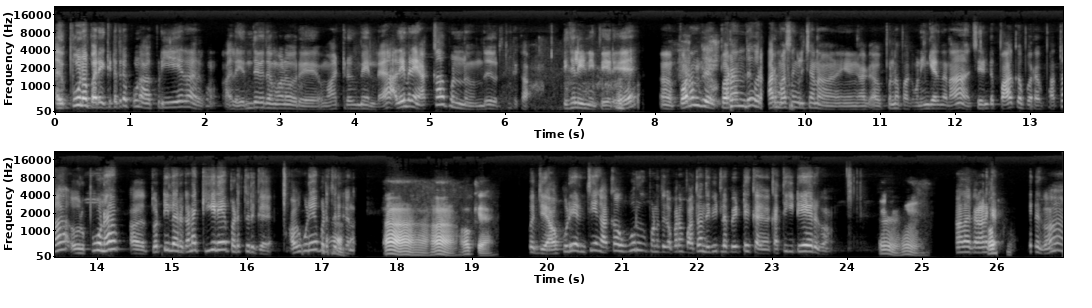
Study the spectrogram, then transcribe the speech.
அது பூனை பறவை கிட்டத்தட்ட பூனை அப்படியே தான் இருக்கும். அதுல எந்த விதமான ஒரு மாற்றமுமே இல்லை. அதே மாதிரி என் அக்கா பொண்ணு வந்து ஒருத்தர் இருக்கா. திகழினி பேரு. பிறந்து பிறந்து ஒரு ஆறு மாசம் கழிச்சா நான் எங்க பொண்ணை பார்க்க போனேன் இங்க இருந்தேனா சரின்ட்டு பார்க்க போற பார்த்தா ஒரு பூனை தொட்டில இருக்கானா கீழே படுத்திருக்கு. அவ கூடயே படுத்திருக்கு ஓகே. பூச்சி. அவ கூடயே இருந்துச்சு. எங்க அக்கா ஊருக்கு போனதுக்கு அப்புறம் பார்த்தா அந்த வீட்டுல போயிட்டு கத்திக்கிட்டே இருக்கும். இருக்கும்.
